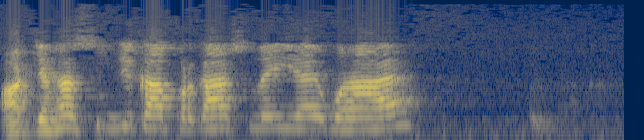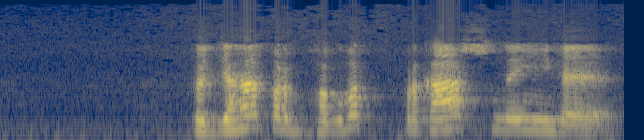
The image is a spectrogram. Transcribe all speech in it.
और जहाँ सूर्य का प्रकाश नहीं है वहाँ है तो जहाँ पर भगवत प्रकाश नहीं है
